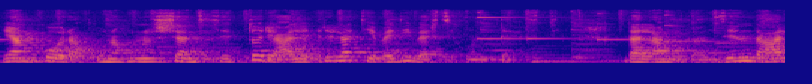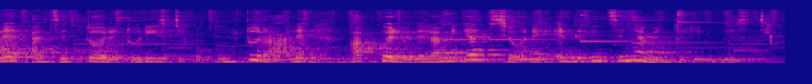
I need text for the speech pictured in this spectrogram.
e ancora una conoscenza settoriale relativa ai diversi contesti, dall'ambito aziendale al settore turistico-culturale a quello della mediazione e dell'insegnamento linguistico.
